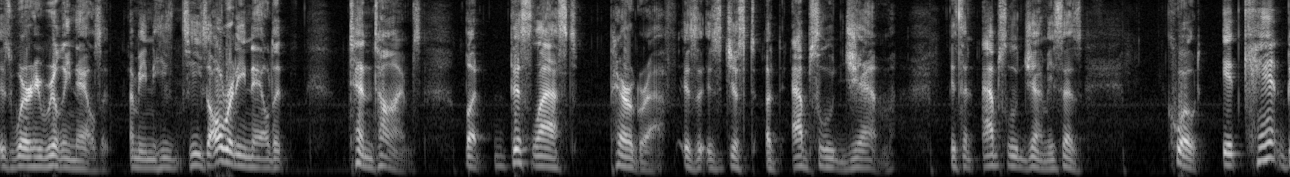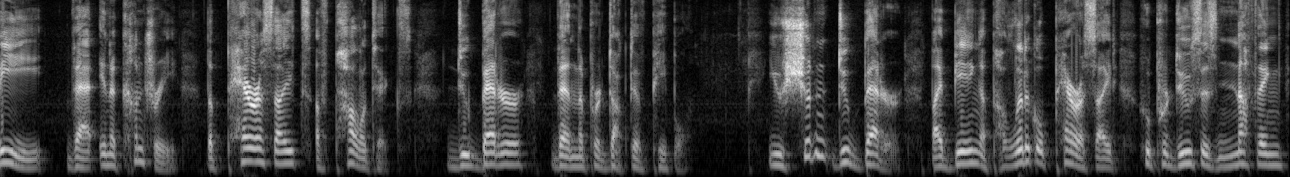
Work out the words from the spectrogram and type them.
is where he really nails it. I mean, he's he's already nailed it ten times, but this last paragraph is is just an absolute gem. It's an absolute gem. He says, "quote It can't be that in a country the parasites of politics." Do better than the productive people. You shouldn't do better by being a political parasite who produces nothing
